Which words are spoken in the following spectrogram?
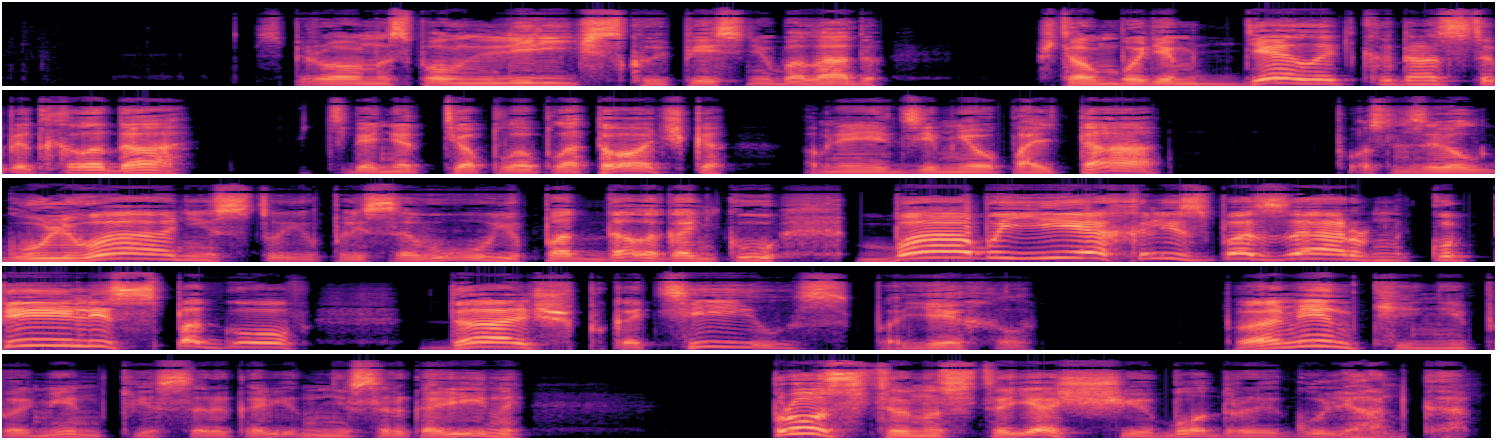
Сперва он исполнил лирическую песню-балладу. Что мы будем делать, когда наступят холода? У тебя нет теплого платочка, а у меня нет зимнего пальта. После завел гульванистую, плясовую, поддал огоньку. Бабы ехали с базару, купили спагов. Дальше покатилась, поехала. Поминки, не поминки, сороковины, не сороковины. Просто настоящая бодрая гулянка.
